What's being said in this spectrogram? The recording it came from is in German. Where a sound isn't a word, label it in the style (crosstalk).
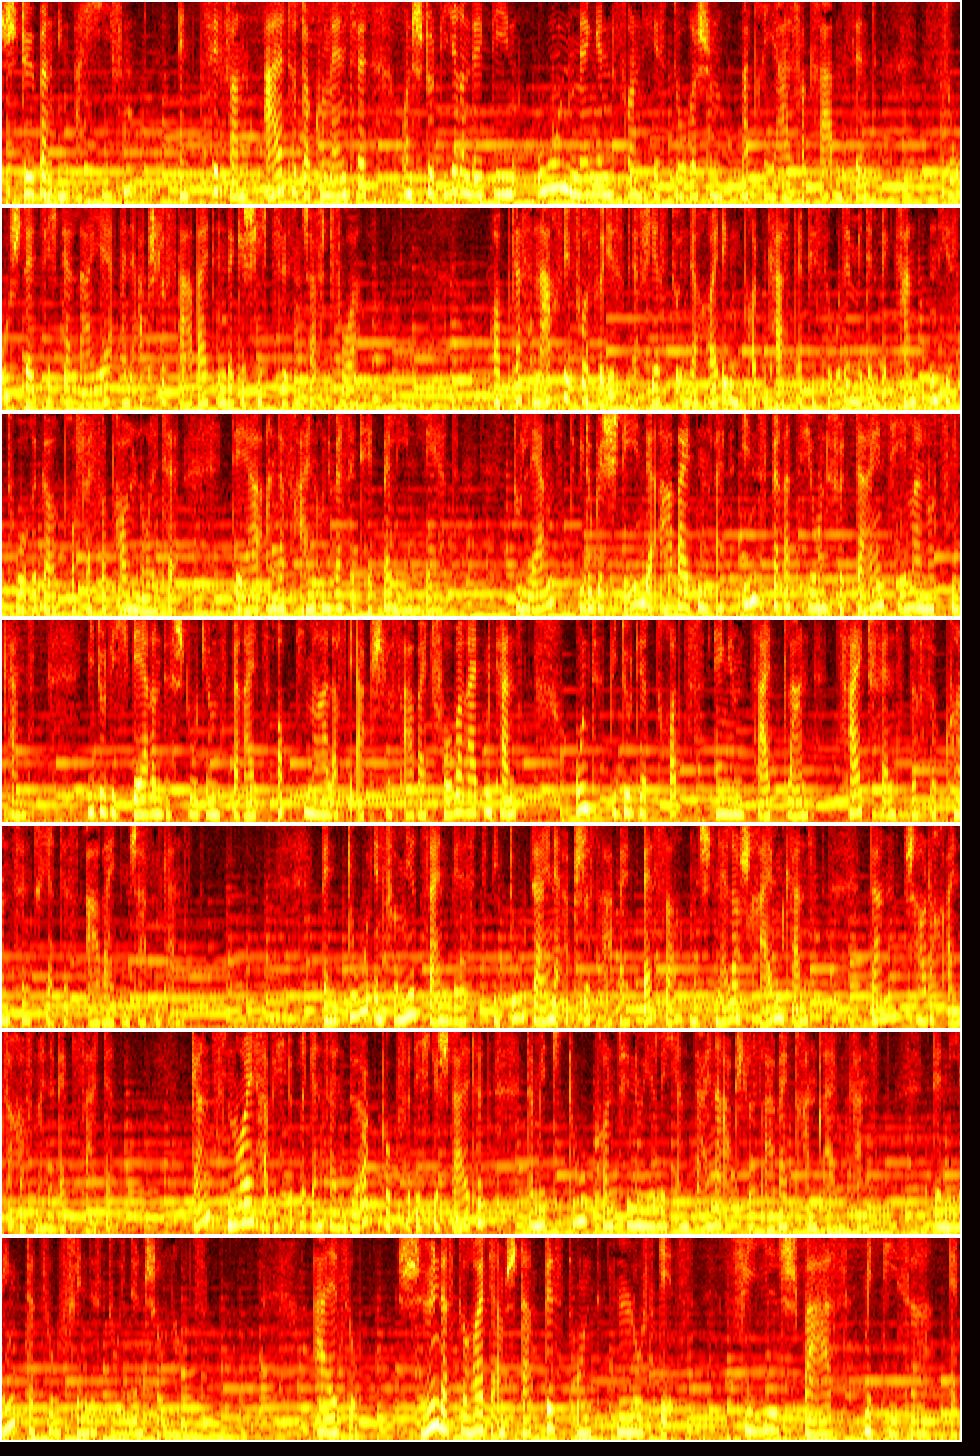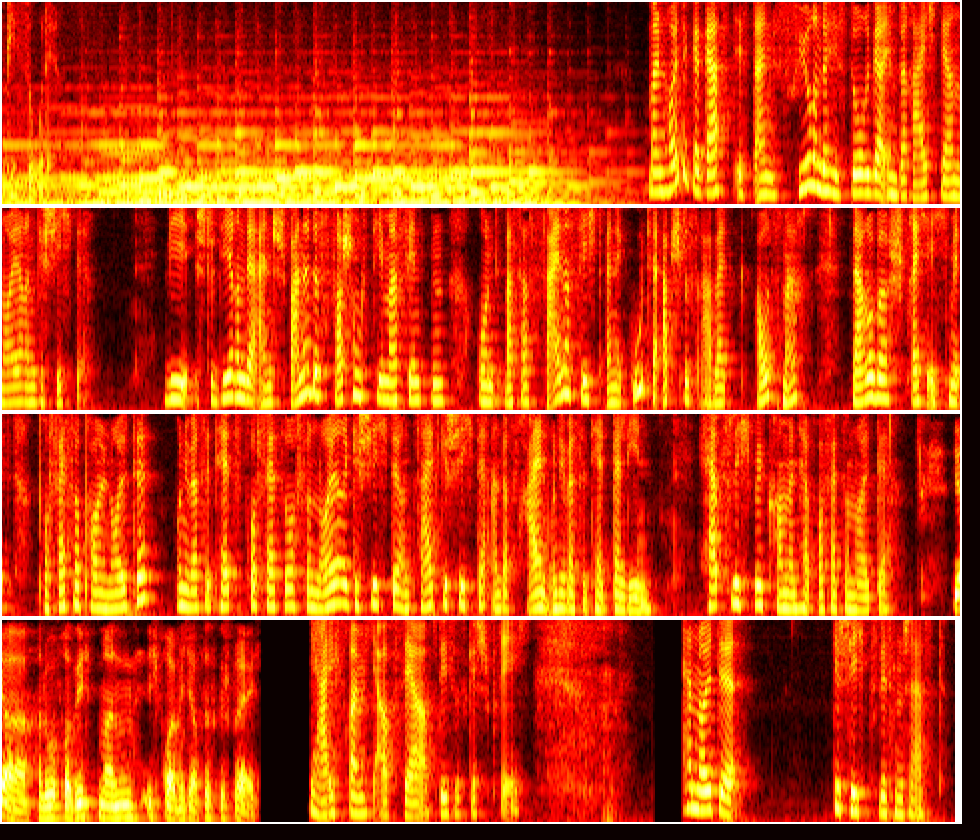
Stöbern in Archiven, entziffern alte Dokumente und Studierende, die in Unmengen von historischem Material vergraben sind. So stellt sich der Laie eine Abschlussarbeit in der Geschichtswissenschaft vor. Ob das nach wie vor so ist, erfährst du in der heutigen Podcast-Episode mit dem bekannten Historiker Professor Paul Nolte, der an der Freien Universität Berlin lehrt. Du lernst, wie du bestehende Arbeiten als Inspiration für dein Thema nutzen kannst, wie du dich während des Studiums bereits optimal auf die Abschlussarbeit vorbereiten kannst und wie du dir trotz engem Zeitplan Zeitfenster für konzentriertes Arbeiten schaffen kannst. Wenn du informiert sein willst, wie du deine Abschlussarbeit besser und schneller schreiben kannst, dann schau doch einfach auf meine Webseite. Ganz neu habe ich übrigens ein Workbook für dich gestaltet, damit du kontinuierlich an deiner Abschlussarbeit dranbleiben kannst. Den Link dazu findest du in den Show Notes. Also, schön, dass du heute am Start bist und los geht's. Viel Spaß mit dieser Episode. Mein heutiger Gast ist ein führender Historiker im Bereich der neueren Geschichte wie Studierende ein spannendes Forschungsthema finden und was aus seiner Sicht eine gute Abschlussarbeit ausmacht, darüber spreche ich mit Professor Paul Nolte, Universitätsprofessor für Neuere Geschichte und Zeitgeschichte an der Freien Universität Berlin. Herzlich willkommen, Herr Professor Nolte. Ja, hallo Frau Sichtmann, ich freue mich auf das Gespräch. Ja, ich freue mich auch sehr auf dieses Gespräch. Herr Nolte, Geschichtswissenschaft.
